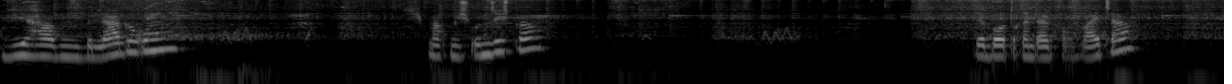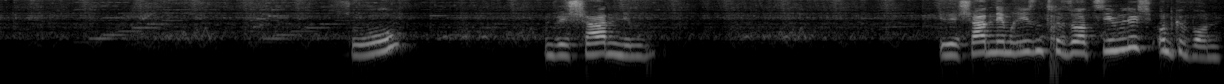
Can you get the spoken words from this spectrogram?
Wir haben Belagerung. Ich mache mich unsichtbar. Der Bot rennt einfach weiter. So. Und wir schaden dem. Wir schaden dem Riesentresor ziemlich und gewonnen.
